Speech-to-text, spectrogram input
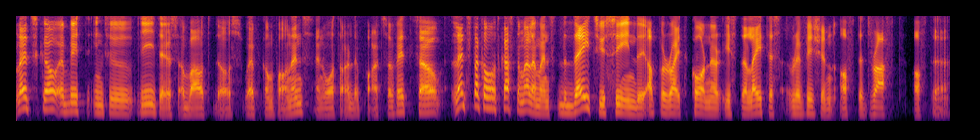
Let's go a bit into details about those web components and what are the parts of it. So let's talk about custom elements. The date you see in the upper right corner is the latest revision of the draft of the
